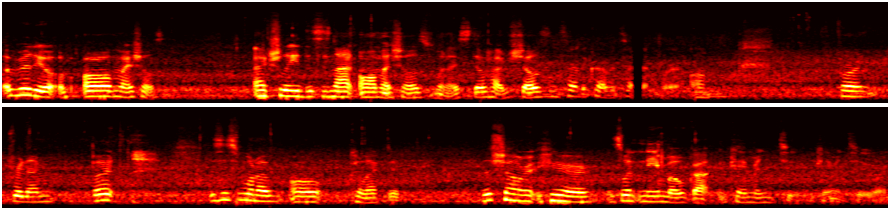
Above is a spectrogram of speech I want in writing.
A video of all my shells. Actually, this is not all my shells, but I still have shells inside the crab set for um for for them. But this is what I've all collected. This shell right here is what Nemo got came into came into when,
